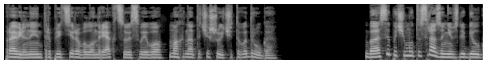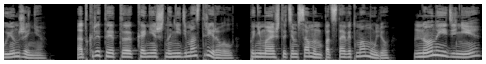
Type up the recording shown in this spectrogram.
Правильно интерпретировал он реакцию своего мохнато-чешуйчатого друга. Баасы почему-то сразу не взлюбил Гуюнженя. Открыто это, конечно, не демонстрировал, понимая, что тем самым подставит мамулю, но наедине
